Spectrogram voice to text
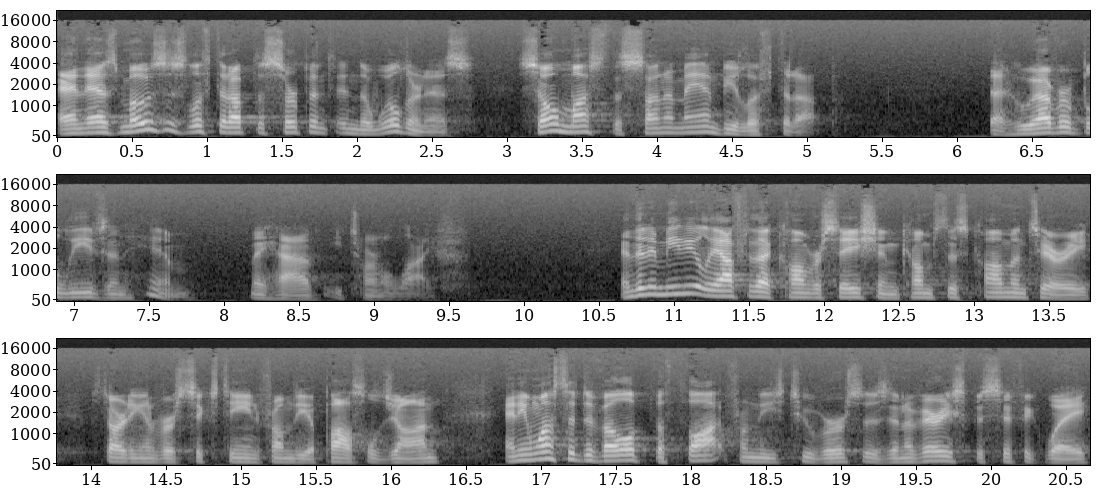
And as Moses lifted up the serpent in the wilderness, so must the Son of Man be lifted up, that whoever believes in him may have eternal life. And then immediately after that conversation comes this commentary, starting in verse 16 from the Apostle John. And he wants to develop the thought from these two verses in a very specific way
